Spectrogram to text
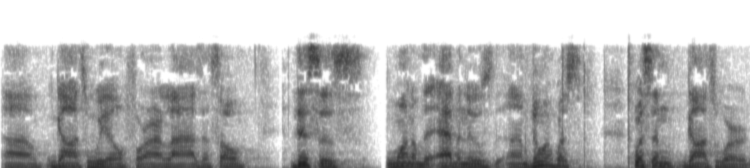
uh, God's will for our lives. And so this is one of the avenues. I'm doing what's what's in God's Word.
